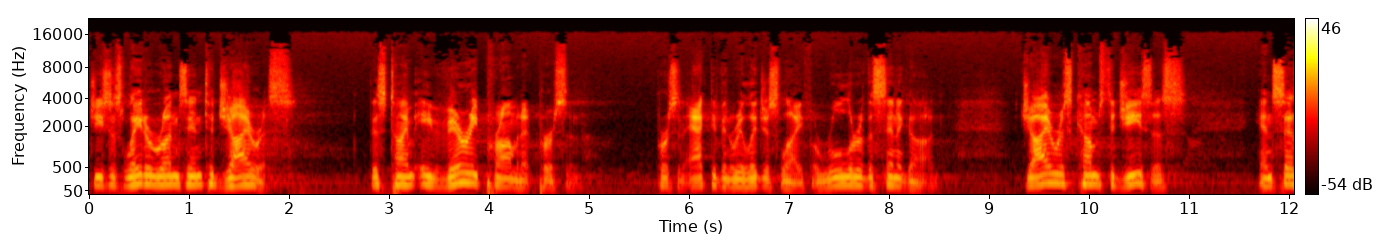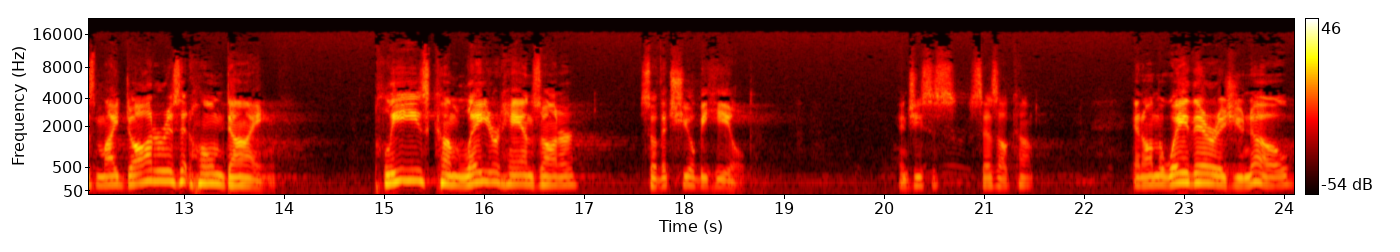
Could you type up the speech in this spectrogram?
Jesus later runs into Jairus, this time a very prominent person, person active in religious life, a ruler of the synagogue. Jairus comes to Jesus and says, My daughter is at home dying. Please come lay your hands on her so that she'll be healed. And Jesus says, I'll come. And on the way there, as you know,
